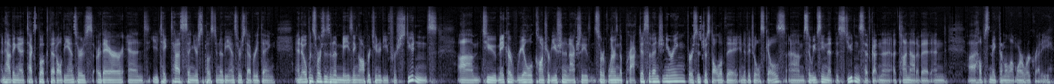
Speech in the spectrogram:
and having a textbook that all the answers are there and you take tests and you're supposed to know the answers to everything. And open source is an amazing opportunity for students um, to make a real contribution and actually sort of learn the practice of engineering versus just all of the individual skills. Um, so we've seen that the students have gotten a, a ton out of it and uh, helps make them a lot more work ready.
